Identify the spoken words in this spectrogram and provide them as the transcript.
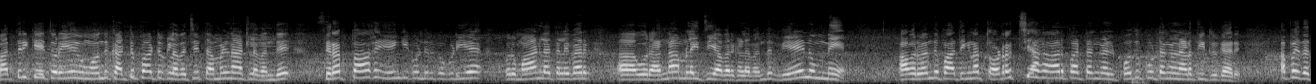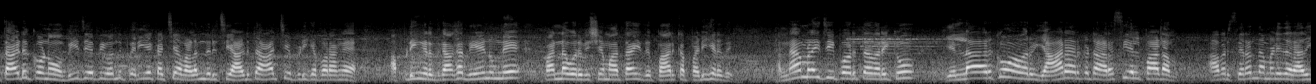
பத்திரிகை துறையை இவங்க வந்து கட்டுப்பாட்டுக்குள்ளே வச்சு தமிழ்நாட்டில் வந்து சிறப்பாக இயங்கி கொண்டிருக்கக்கூடிய ஒரு மாநில தலைவர் ஒரு அண்ணாமலைஜி அவர்களை வந்து வேணும்னே அவர் வந்து பார்த்தீங்கன்னா தொடர்ச்சியாக ஆர்ப்பாட்டங்கள் பொதுக்கூட்டங்கள் நடத்திட்டு இருக்காரு. அப்போ இதை தடுக்கணும். பிஜேபி வந்து பெரிய கட்சியாக வளர்ந்துருச்சு. அடுத்து ஆட்சியை பிடிக்க போகிறாங்க அப்படிங்கிறதுக்காக வேணும்னே பண்ண ஒரு விஷயமாக தான் இது பார்க்கப்படுகிறது. அண்ணாமலைஜி பொறுத்த வரைக்கும் எல்லாருக்கும் அவர் யாராக இருக்கட்டும் அரசியல் பாடம். அவர் சிறந்த மனிதர் அது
